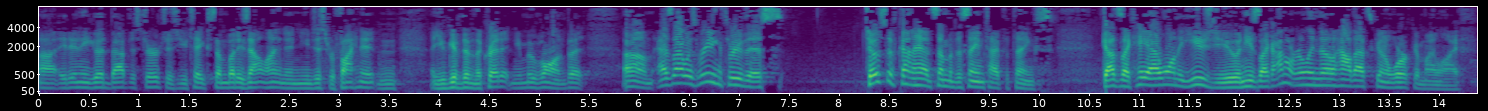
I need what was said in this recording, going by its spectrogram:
uh, at any good Baptist church is you take somebody's outline and you just refine it and you give them the credit and you move on. But, um, as I was reading through this, Joseph kind of had some of the same type of things. God's like, hey, I want to use you. And he's like, I don't really know how that's going to work in my life.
